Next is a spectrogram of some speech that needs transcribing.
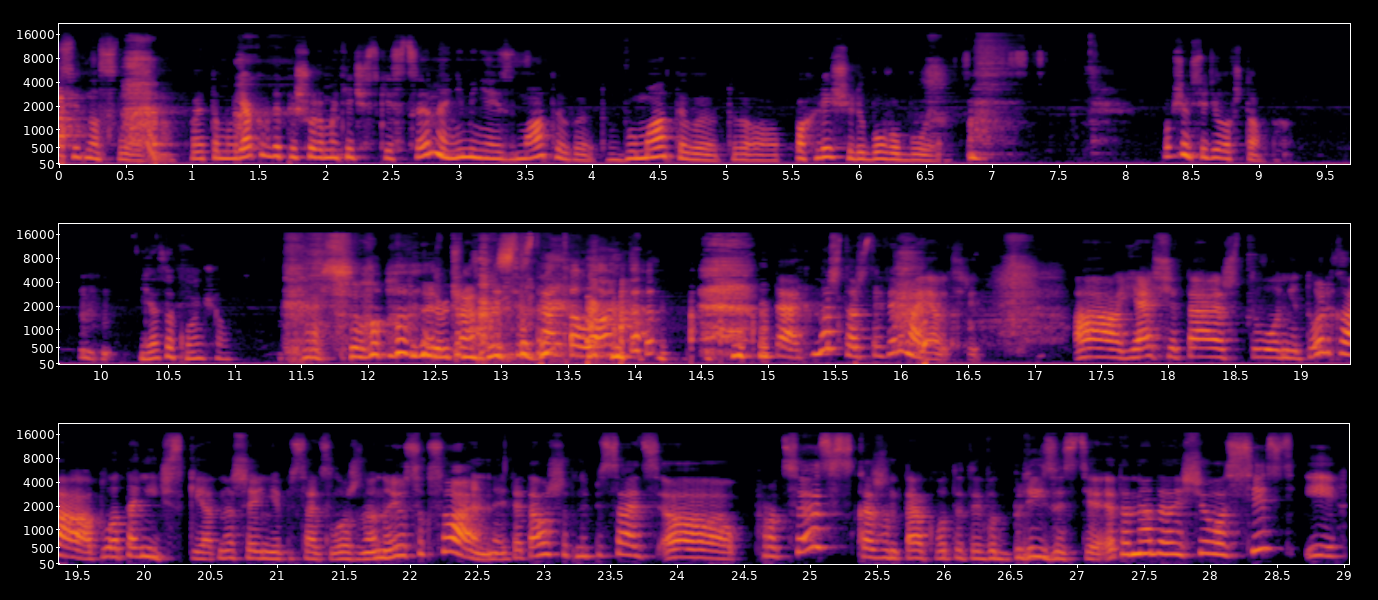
действительно сложно. Поэтому я, когда пишу романтические сцены, они меня изматывают, выматывают а, похлеще любого боя. В общем, все дело в штампах. Я закончил. Хорошо. Я сестра таланта. Так, ну что ж, теперь моя очередь. А, я считаю, что не только платонические отношения писать сложно, но и сексуальные. Для того, чтобы написать э, процесс, скажем так, вот этой вот близости, это надо еще сесть и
